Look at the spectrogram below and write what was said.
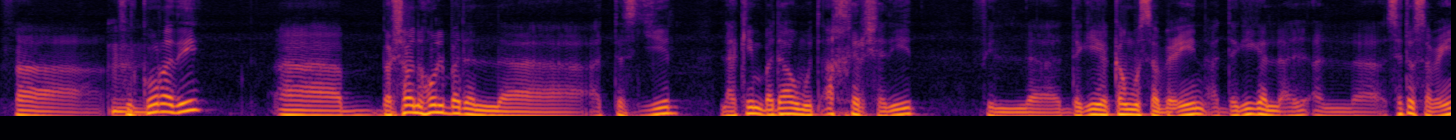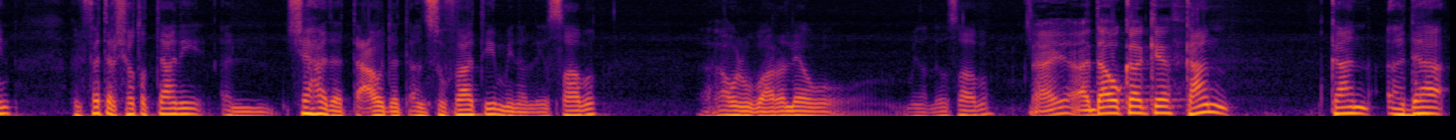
ففي الكرة دي آه برشلونة هو اللي بدأ ال- التسجيل لكن بدأوا متأخر شديد. في الدقيقة كم وسبعين؟ الدقيقة ال- ال 76 في الفترة الشوط الثاني ال- شهدت عودة أنسو فاتي من الإصابة آه، أول مباراة له من الإصابة. أيوه أداؤه كان كيف؟ كان كان أداء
